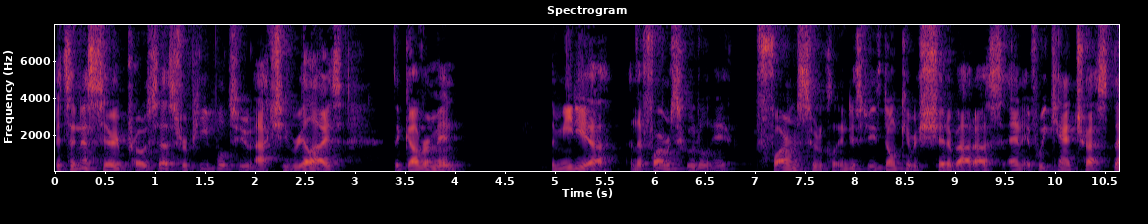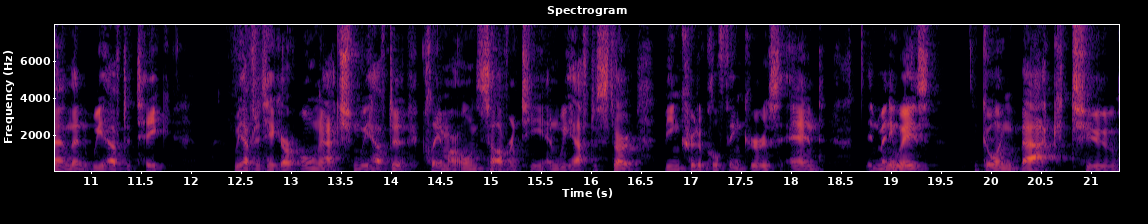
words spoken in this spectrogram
it's a necessary process for people to actually realize the government, the media, and the pharmaceutical eh, pharmaceutical industries don't give a shit about us. And if we can't trust them, then we have to take we have to take our own action. We have to claim our own sovereignty, and we have to start being critical thinkers. And in many ways, going back to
